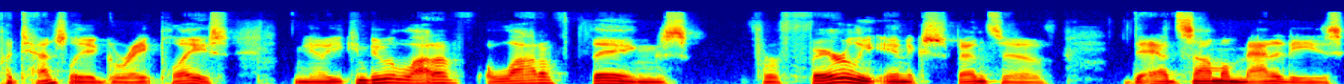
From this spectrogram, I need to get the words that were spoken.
potentially a great place. You know you can do a lot of a lot of things for fairly inexpensive to add some amenities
